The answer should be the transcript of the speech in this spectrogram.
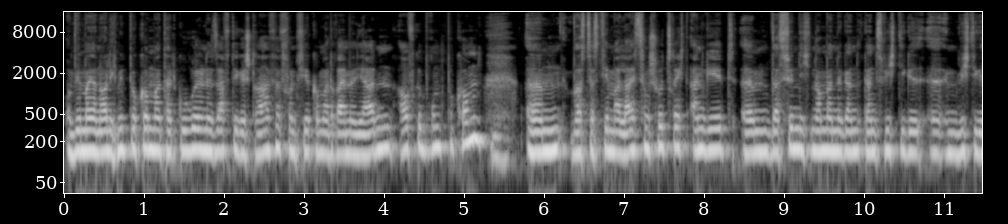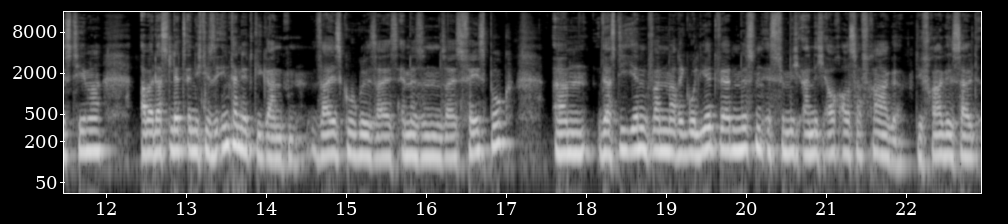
Und wie man ja neulich mitbekommen hat, hat Google eine saftige Strafe von 4,3 Milliarden aufgebrummt bekommen. Mhm. Ähm, was das Thema Leistungsschutzrecht angeht, ähm, das finde ich nochmal eine ganz, ganz wichtige, äh, ein wichtiges Thema. Aber dass letztendlich diese Internetgiganten, sei es Google, sei es Amazon, sei es Facebook, ähm, dass die irgendwann mal reguliert werden müssen, ist für mich eigentlich auch außer Frage. Die Frage ist halt,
